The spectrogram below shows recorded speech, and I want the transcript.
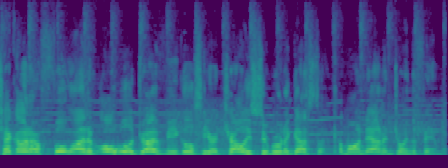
Check out our full line of all-wheel drive vehicles here at Charlie's Subaru in Augusta. Come on down and join the family.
